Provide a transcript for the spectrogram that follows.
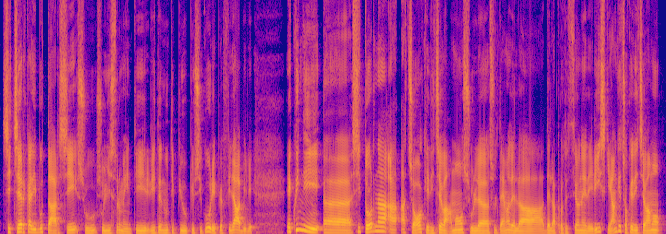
si cerca di buttarsi su, sugli strumenti ritenuti più, più sicuri, più affidabili. E quindi eh, si torna a, a, ciò che dicevamo sul, sul tema della, della, protezione dei rischi, anche ciò che dicevamo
